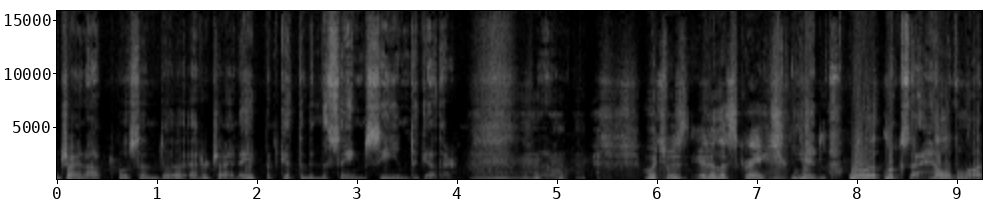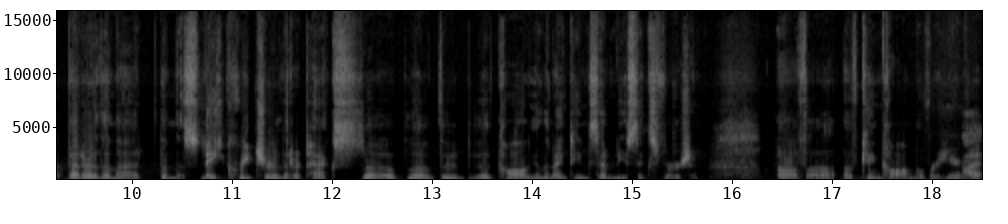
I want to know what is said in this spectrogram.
giant octopus and uh, and a giant ape, but get them in the same scene together. Which was and it looks great. You, well, it looks a hell of a lot better than that than the snake creature that attacks uh, the, the uh, Kong in the 1976 version of uh, of King Kong over here. I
